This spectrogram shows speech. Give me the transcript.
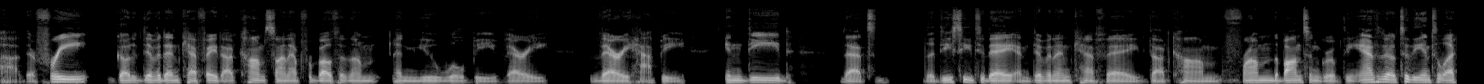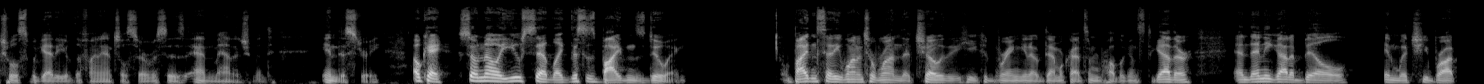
Uh, they're free. Go to dividendcafe.com, sign up for both of them, and you will be very, very happy. Indeed, that's the DC Today and dividendcafe.com from the Bahnsen Group, the antidote to the intellectual spaghetti of the financial services and management industry. Okay, so Noah, you said like this is Biden's doing. Biden said he wanted to run that show that he could bring, you know, Democrats and Republicans together. And then he got a bill in which he brought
